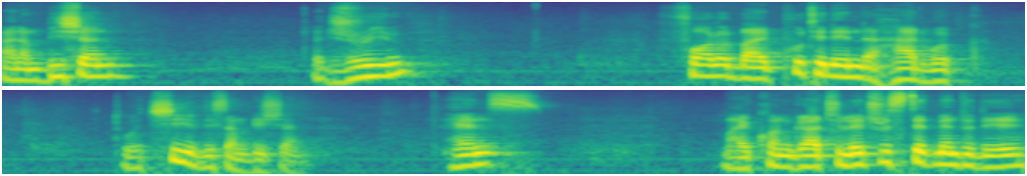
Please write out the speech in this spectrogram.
an ambition, a dream, followed by putting in the hard work to achieve this ambition. Hence, my congratulatory statement today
